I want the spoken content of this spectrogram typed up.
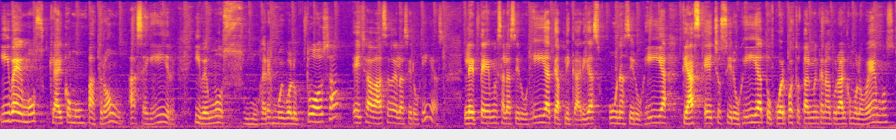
Y vemos que hay como un patrón a seguir y vemos mujeres muy voluptuosas hechas a base de las cirugías le temes a la cirugía, te aplicarías una cirugía, te has hecho cirugía, tu cuerpo es totalmente natural como lo vemos.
